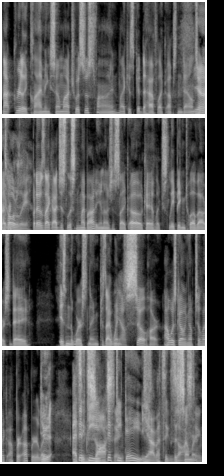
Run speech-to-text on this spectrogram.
not really climbing so much, was just fine. Like it's good to have like ups and downs. Yeah, totally. But it was like I just listened to my body and I was just like, oh, okay, like sleeping 12 hours a day isn't the worst thing because I went Yeah. so hard. I was going up to like upper, upper. Like, Dude, that's 50 exhausting. 50 days Yeah, that's this exhausting. summer.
